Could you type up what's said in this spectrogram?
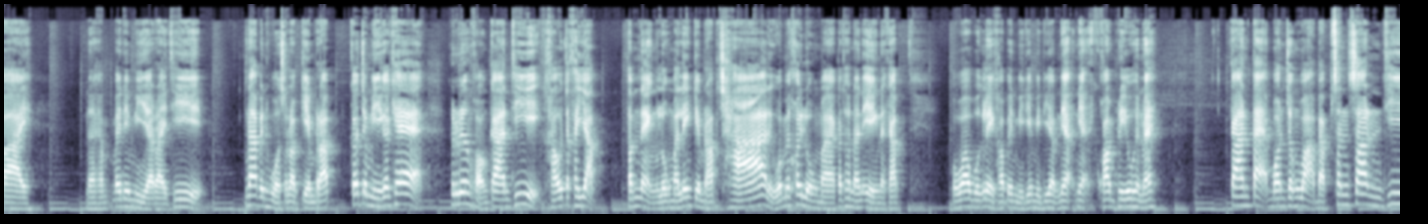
บายๆนะครับไม่ได้มีอะไรที่น่าเป็นห่วงสำหรับเกมรับ ก็จะมีก็แค่เรื่องของการที่เขาจะขยับตำแหน่งลงมาเล่นเกมรับช้า หรือว่าไม่ค่อยลงมาก็เท่านั้นเองนะครับเพราะว่าเวิร์กเลเขาเป็นมีเดียมมีเดียมเนี่ยเนี่ยความพริ้วเห็นไหมการแตะบอลจังหวะแบบสั้น ๆที่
